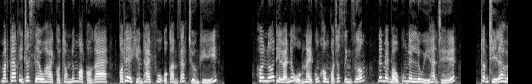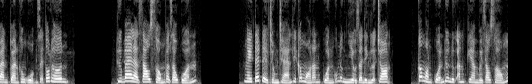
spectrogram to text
Mặt khác thì chất CO2 có trong nước ngọt có ga có thể khiến thai phụ có cảm giác trướng khí. Hơn nữa thì loại nước uống này cũng không có chất dinh dưỡng nên mẹ bầu cũng nên lưu ý hạn chế. Thậm chí là hoàn toàn không uống sẽ tốt hơn. Thứ ba là rau sống và rau cuốn. Ngày Tết để chống chán thì các món ăn cuốn cũng được nhiều gia đình lựa chọn. Các món cuốn thường được ăn kèm với rau sống.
